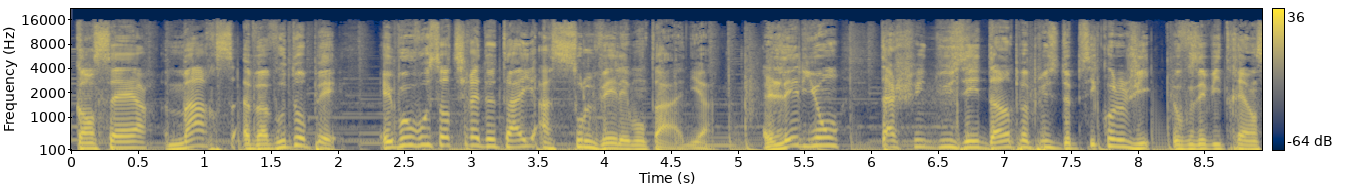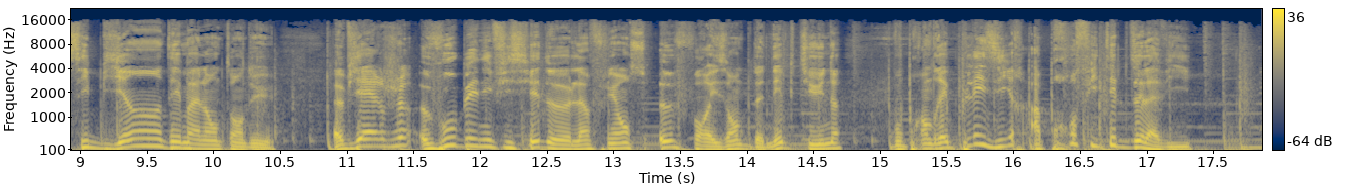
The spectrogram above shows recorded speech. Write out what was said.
Cancer, Mars va vous doper et vous vous sentirez de taille à soulever les montagnes. Les lions, tâchez d'user d'un peu plus de psychologie, vous éviterez ainsi bien des malentendus. Vierge, vous bénéficiez de l'influence euphorisante de Neptune, vous prendrez plaisir à profiter de la vie.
